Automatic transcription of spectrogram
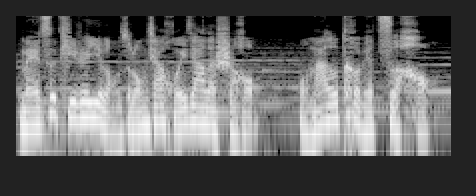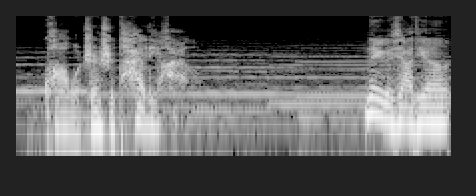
每次提着一篓子龙虾回家的时候，我妈都特别自豪，夸我真是太厉害了。那个夏天，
